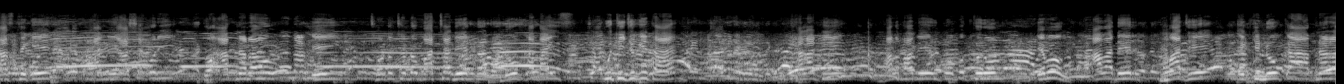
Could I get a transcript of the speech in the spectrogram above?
কাছ থেকে আমি আশা করি। তো আপনারাও এই ছোট ছোট বাচ্চাদের নৌকা বাইশ প্রতিযোগিতা খেলাটি ভালোভাবে উপভোগ করুন এবং আমাদের মাঝে একটি নৌকা আপনারা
